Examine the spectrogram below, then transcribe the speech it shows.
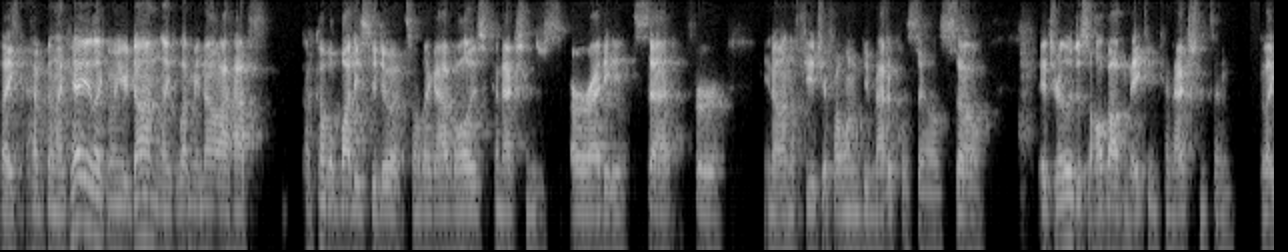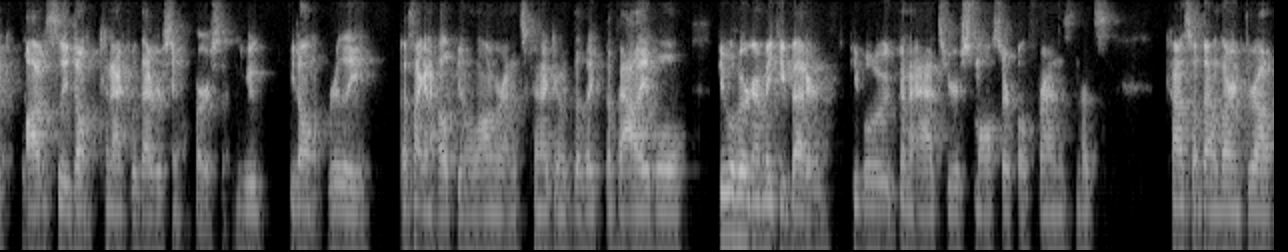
like have been like, hey, like when you're done, like let me know. I have a couple buddies to do it. So like I have all these connections already set for you know in the future if I want to do medical sales. So it's really just all about making connections and like obviously don't connect with every single person. You you don't really that's not going to help you in the long run. It's connecting with the like the valuable people who are going to make you better, people who are going to add to your small circle of friends. And that's kind of something I learned throughout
